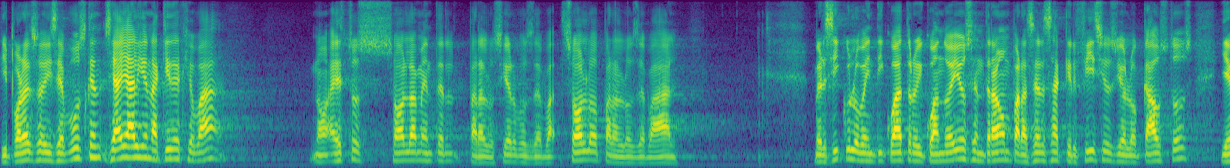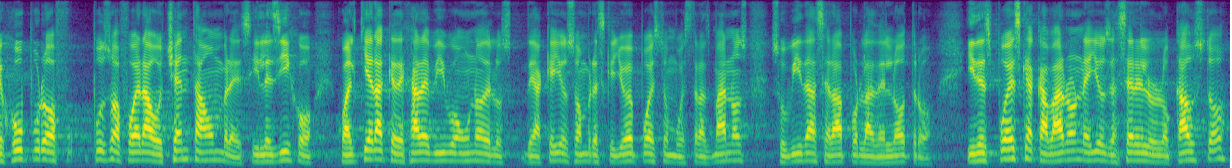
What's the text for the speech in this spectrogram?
Y por eso dice, busquen, si hay alguien aquí de Jehová, no, esto es solamente para los siervos de Baal, solo para los de Baal. Versículo 24, y cuando ellos entraron para hacer sacrificios y holocaustos, Jehú puso afuera 80 hombres y les dijo, cualquiera que dejare vivo uno de, los, de aquellos hombres que yo he puesto en vuestras manos, su vida será por la del otro. Y después que acabaron ellos de hacer el holocausto,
